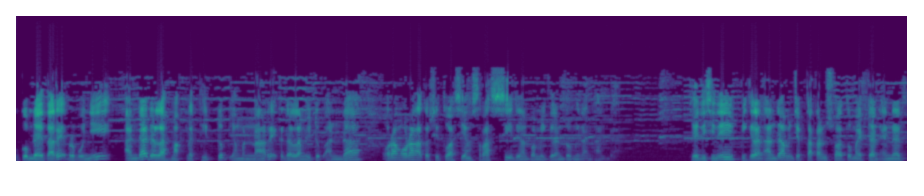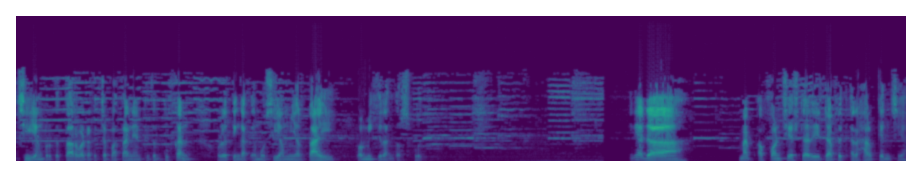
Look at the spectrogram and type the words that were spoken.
Hukum daya tarik berbunyi, Anda adalah magnet hidup yang menarik ke dalam hidup Anda orang-orang atau situasi yang serasi dengan pemikiran dominan Anda. Jadi di sini pikiran Anda menciptakan suatu medan energi yang bergetar pada kecepatan yang ditentukan oleh tingkat emosi yang menyertai pemikiran tersebut. Ini ada map of conscious dari David R. Hawkins ya.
